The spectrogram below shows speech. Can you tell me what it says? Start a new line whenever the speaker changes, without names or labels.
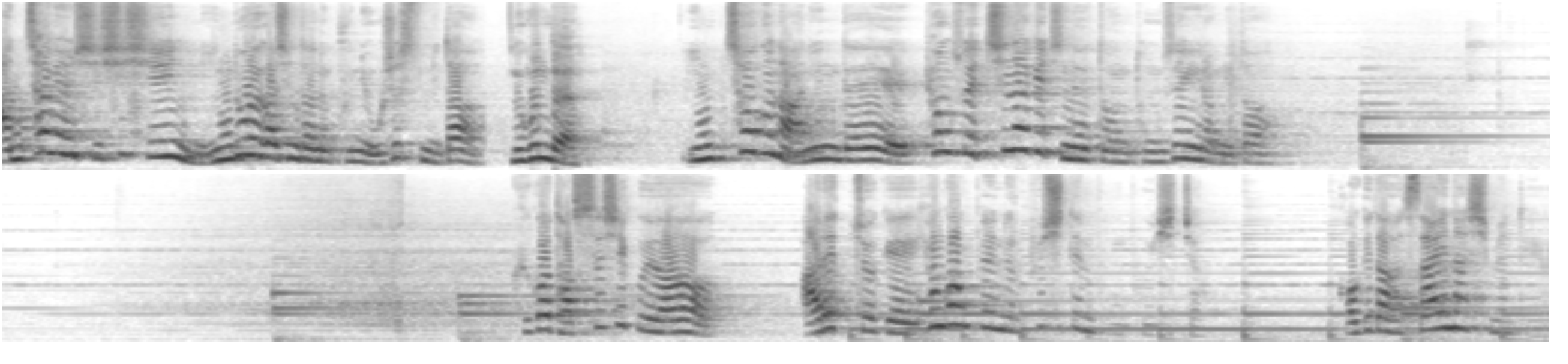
안창현 씨 시신 인도에 가신다는 분이 오셨습니다.
누군데?
인척은 아닌데 평소에 친하게 지내던 동생이랍니다. 그거 다 쓰시고요. 아래쪽에 형광펜으로 표시된 부분 보이시죠? 거기다가 사인하시면 돼요.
